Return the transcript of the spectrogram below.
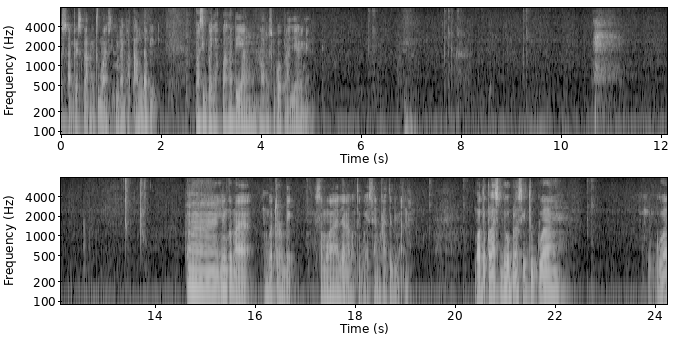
sampai sekarang itu masih udah 4 tahun tapi masih banyak banget yang harus gue pelajarin ya. Hmm, ini gue mah gue throwback semua aja lah waktu gue SMK tuh gimana waktu kelas 12 itu gue gue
